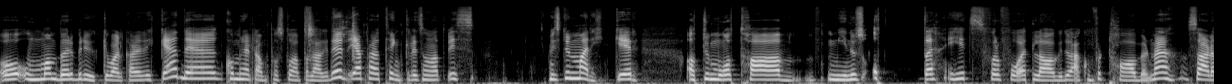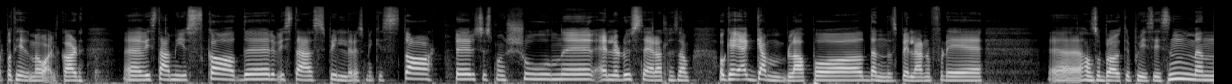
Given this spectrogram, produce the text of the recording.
Og om man bør bruke wildcard eller ikke, det kommer helt an på ståa på laget ditt. Jeg pleier å tenke litt sånn at hvis, hvis du merker at du må ta minus åtte i hits for å få et lag du er komfortabel med, så er det på tide med wildcard. Eh, hvis det er mye skader, hvis det er spillere som ikke starter, suspensjoner, eller du ser at liksom Ok, jeg gambla på denne spilleren fordi eh, han så bra ut i preseason, men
